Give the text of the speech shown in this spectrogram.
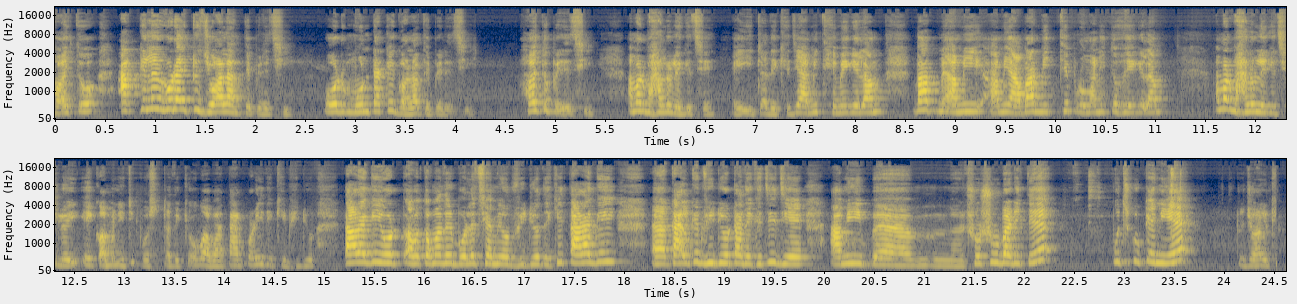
হয়তো আক্কেলের গোড়া একটু জল আনতে পেরেছি। ওর মনটাকে গলাতে পেরেছি। হয়তো পেরেছি। আমার ভালো লেগেছে এইটা দেখে যে আমি থেমে গেলাম, বা আমি আমি আবার মিথ্যে প্রমাণিত হয়ে গেলাম। আমার ভালো লেগেছিল এই এই কমিউনিটি পোস্টটা দেখে। ও বাবা, তারপরেই দেখি ভিডিও তার আগেই ওর তোমাদের বলেছি আমি ওর ভিডিও দেখি। তার আগেই কালকের ভিডিওটা দেখেছি যে আমি শ্বশুরবাড়িতে পুচকুকে নিয়ে একটু জল খেয়ে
